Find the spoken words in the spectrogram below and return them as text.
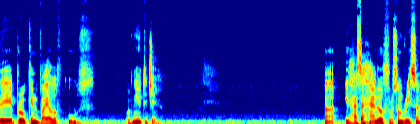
the broken vial of ooze or mutagen. Uh, it has a handle for some reason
